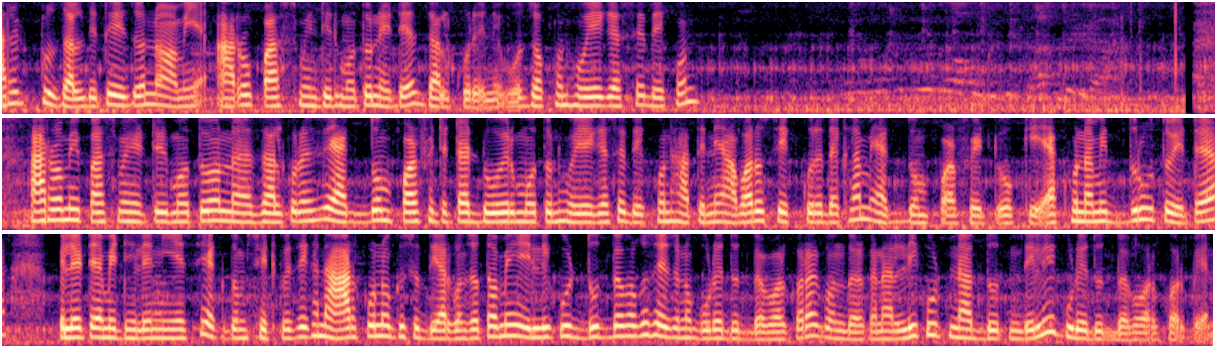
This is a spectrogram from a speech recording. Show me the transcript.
আরেকটু জাল দিতে, এই জন্য আমি আরও পাঁচ মিনিটের মতন এটা জাল করে নেব। যখন হয়ে গেছে, দেখুন আরও আমি পাঁচ মিনিটের মতন জাল করে নিয়েছি। একদম পারফেক্ট এটা ডোয়ের মতন হয়ে গেছে। দেখুন, হাতে নিয়ে আবারও চেক করে দেখলাম, একদম পারফেক্ট ওকে এখন আমি দ্রুত এটা প্লেটে আমি ঢেলে নিয়েছি, একদম সেট করেছি। এখানে আর কোনো কিছু দেওয়ার কোনো যত আমি লিকুইড দুধ ব্যবহার করছি এই জন্য গুঁড়ে দুধ ব্যবহার করার কোনো দরকার না। লিকুইড না দুধ দিলে গুঁড়ে দুধ ব্যবহার করবেন।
